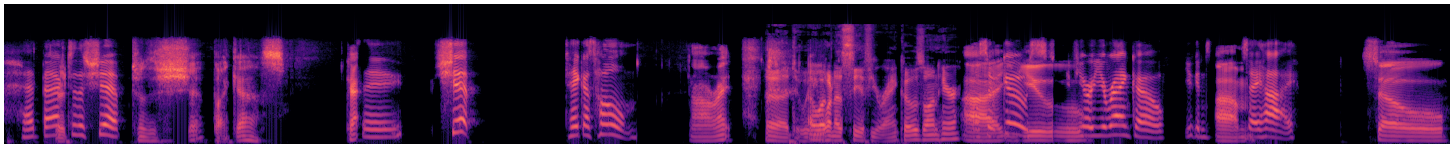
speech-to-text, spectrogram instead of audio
Head back Good. to the ship. To the ship, I guess. The ship. Take us home. All right. uh, do we Uh, what- want to see if Uranko's on here? Also, uh, Ghost. you If you're Uranko, you can um. say hi. So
